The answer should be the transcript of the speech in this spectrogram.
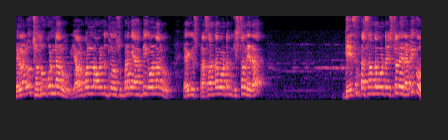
పిల్లలు చదువుకుంటున్నారు. ఎవరి పనుల వాళ్ళు శుభ్రంగా హ్యాపీగా ఉన్నారు. ప్రశాంతంగా ఉండటం మీకు ఇష్టం లేదా? దేశం ప్రశాంతంగా ఉండడం ఇష్టం లేదా మీకు?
